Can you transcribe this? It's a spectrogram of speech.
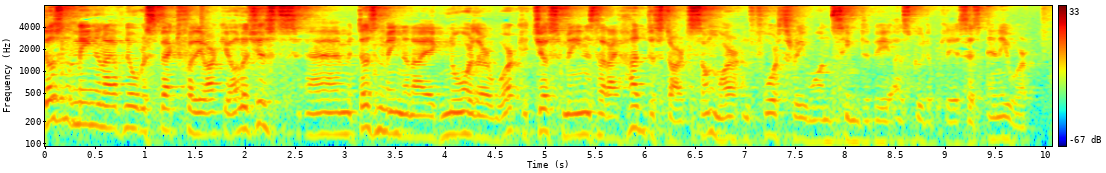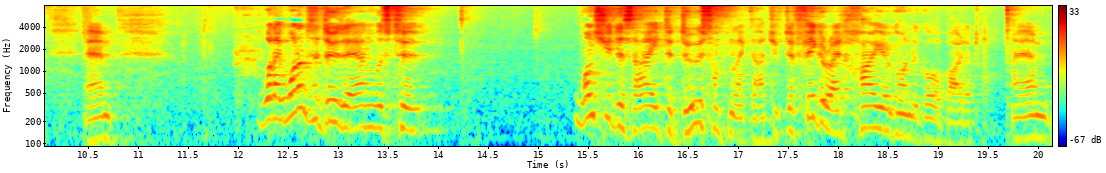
Doesn't mean that I have no respect for the archaeologists. Um, it doesn't mean that I ignore their work. It just means that I had to start somewhere, and 431 seemed to be as good a place as anywhere. Um, what I wanted to do then was to, once you decide to do something like that, you have to figure out how you're going to go about it. Um,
